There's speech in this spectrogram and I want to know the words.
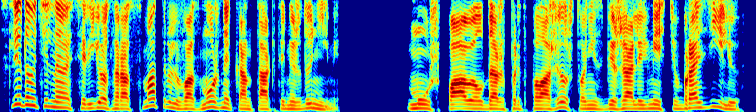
Следовательно, серьезно рассматривали возможные контакты между ними. Муж Пауэлл даже предположил, что они сбежали вместе в Бразилию,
